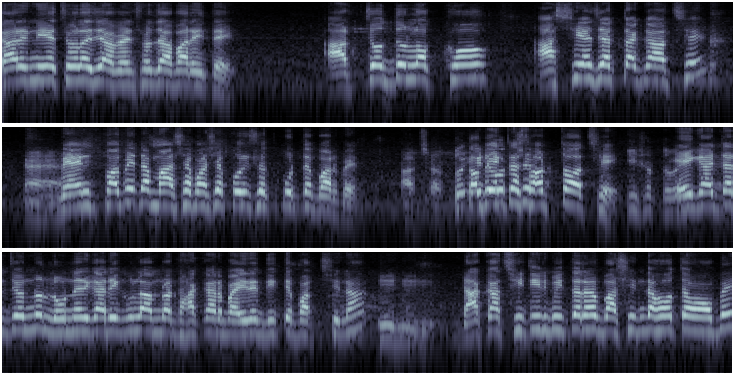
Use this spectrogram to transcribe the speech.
গাড়ি নিয়ে চলে যাবেন সোজা বাড়িতে। আর চোদ্দ লক্ষ আশি হাজার টাকা আছে। হ্যাঁ। ব্যাংক পাবে এটা মাসে মাসে পরিশোধ করতে পারবেন আচ্ছা তবে এটা একটা শর্ত আছে? এই গাড়িটার জন্য লোনের গাড়িগুলো আমরা ঢাকার বাইরে দিতে পারছি না। ঢাকা সিটির ভিতরে বাসিন্দা হতে হবে।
